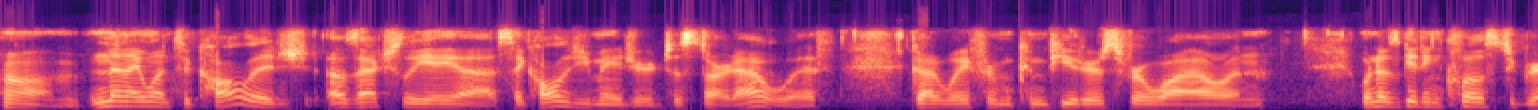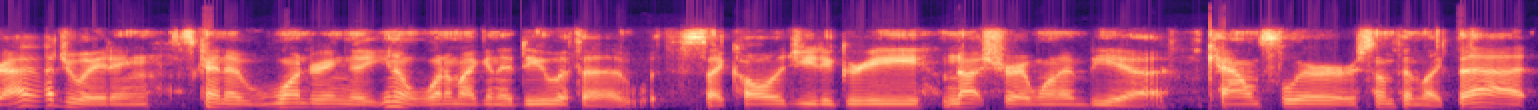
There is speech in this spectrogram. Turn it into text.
Um, and then I went to college. I was actually a uh, psychology major to start out with. Got away from computers for a while, and when I was getting close to graduating, I was kind of wondering that you know what am I going to do with a with a psychology degree? I'm not sure I want to be a counselor or something like that.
